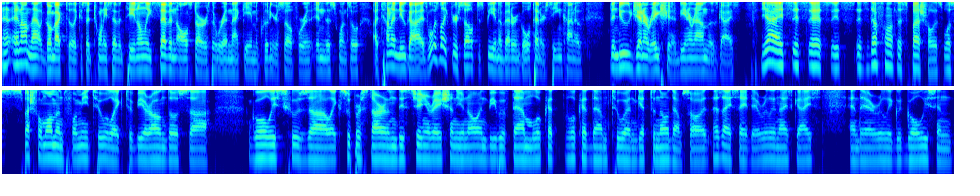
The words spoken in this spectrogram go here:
And, and, on that, going back to like I said, 2017, only seven All Stars that were in that game, including yourself, were in, in this one. So a ton of new guys. What was like for yourself, just being a veteran goaltender, seeing kind of the new generation and being around those guys? Yeah, it's it's it's it's it's definitely special. It was special moment for me too, like to be around those. Uh, goalies who's uh, like superstar in this generation, you know, and be with them, look at look at them too, and get to know them. So as I say, they're really nice guys, and they're really good goalies and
